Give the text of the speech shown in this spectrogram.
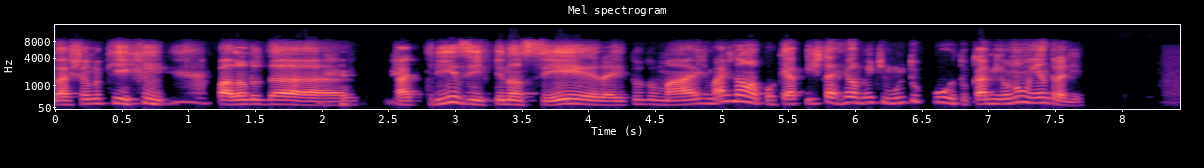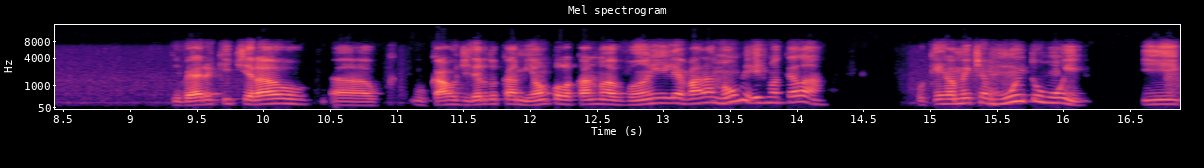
achando que, falando da, da crise financeira e tudo mais, mas não, é porque a pista é realmente muito curta, o caminhão não entra ali. Tiveram que tirar o, uh, o carro de dentro do caminhão, colocar numa van e levar na mão mesmo até lá. Porque realmente é muito ruim. E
